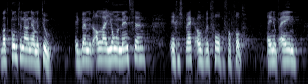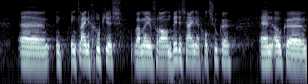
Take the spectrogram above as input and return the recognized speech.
wat komt er nou naar me toe? Ik ben met allerlei jonge mensen in gesprek over het volgen van God. Eén op één, uh, in, in, kleine groepjes, waarmee we vooral aan het bidden zijn en God zoeken. En ook uh, uh,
